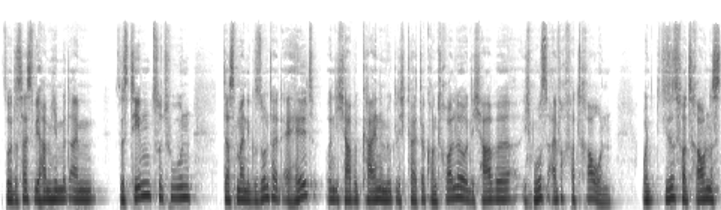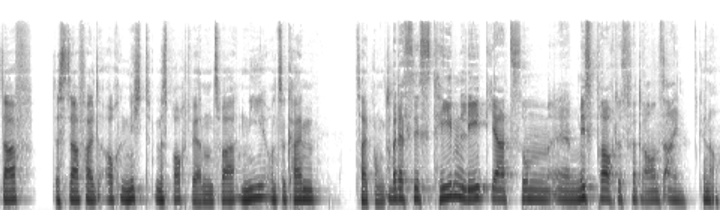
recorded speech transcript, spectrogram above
So, das heißt, wir haben hier mit einem System zu tun, das meine Gesundheit erhält und ich habe keine Möglichkeit der Kontrolle und ich habe, ich muss einfach vertrauen. Und dieses Vertrauen, das darf, das darf halt auch nicht missbraucht werden. Und zwar nie und zu keinem Zeitpunkt. Aber das System lädt ja zum äh, Missbrauch des Vertrauens ein. genau.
